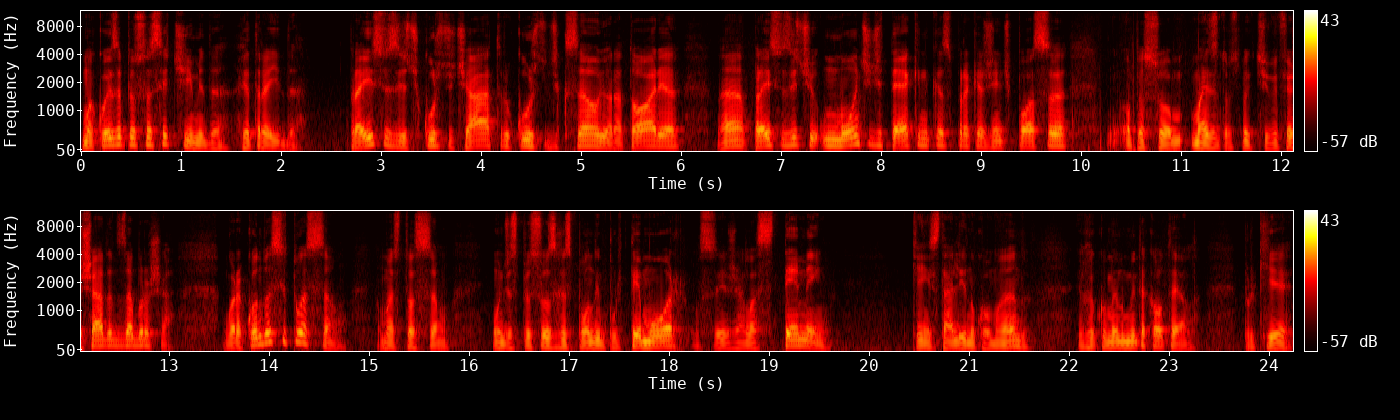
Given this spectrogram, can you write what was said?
uma coisa é a pessoa ser tímida, retraída. Para isso existe curso de teatro, curso de dicção e oratória, né? Para isso existe um monte de técnicas para que a gente possa, uma pessoa mais introspectiva e fechada, desabrochar. Agora, quando a situação é uma situação onde as pessoas respondem por temor, ou seja, elas temem quem está ali no comando, eu recomendo muita cautela, porque,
